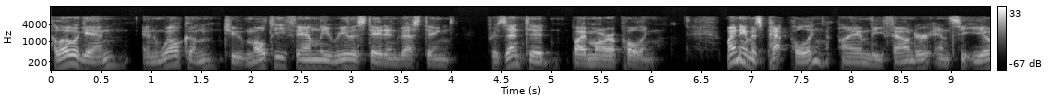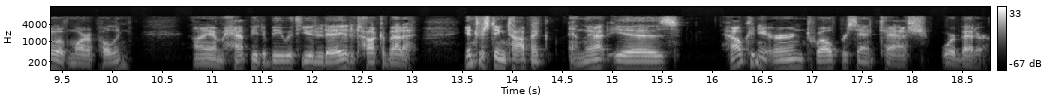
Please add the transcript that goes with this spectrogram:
Hello again, and welcome to Multifamily Real Estate Investing presented by Mara Poling. My name is Pat Poling. I am the founder and CEO of Mara Poling. I am happy to be with you today to talk about an interesting topic, and that is how can you earn 12% cash or better?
